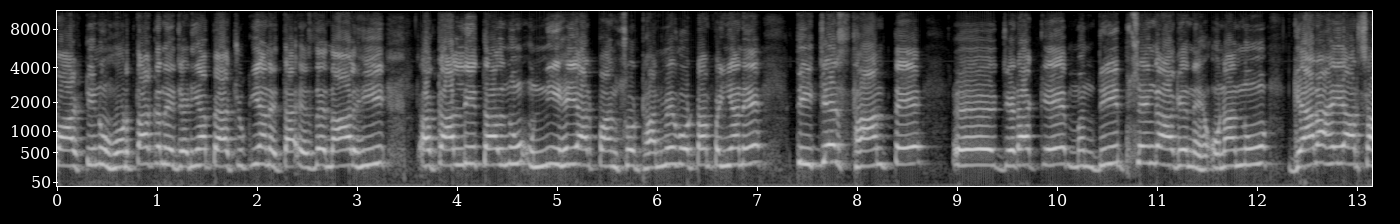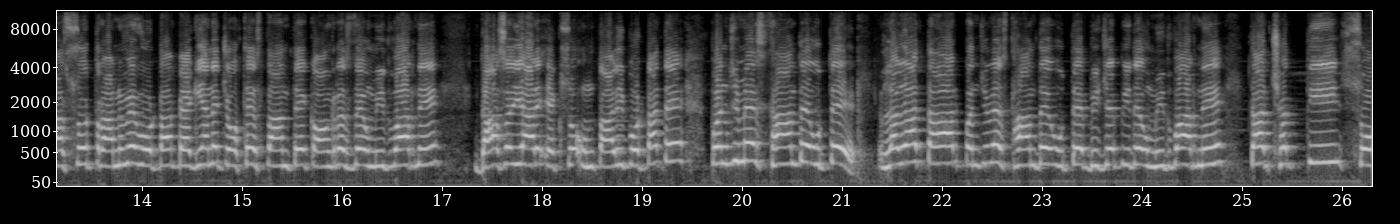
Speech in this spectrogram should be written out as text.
ਪਾਰਟੀ ਨੂੰ ਹੁਣ ਤੱਕ ਨੇ ਜਿਹੜੀਆਂ ਪੈ ਚੁੱਕੀਆਂ ਨੇ, ਤਾਂ ਇਸ ਦੇ ਨਾਲ ਹੀ ਅਕਾਲੀ ਦਲ ਨੂੰ 19598 ਵੋਟਾਂ ਪਈਆਂ ਨੇ। ਤੀਜੇ ਸਥਾਨ ਤੇ ਜਿਹੜਾ ਕਿ ਮਨਦੀਪ ਸਿੰਘ ਆ ਗਏ ਨੇ, ਉਹਨਾਂ ਨੂੰ 11793 ਵੋਟਾਂ ਪੈ ਗਈਆਂ ਨੇ। ਚੌਥੇ ਸਥਾਨ ਤੇ ਕਾਂਗਰਸ ਦੇ ਉਮੀਦਵਾਰ ਨੇ। 10139 ਵੋਟਾਂ ਤੇ ਪੰਜਵੇਂ ਸਥਾਨ ਦੇ ਉੱਤੇ ਲਗਾਤਾਰ ਪੰਜਵੇਂ ਸਥਾਨ ਦੇ ਉੱਤੇ ਬੀਜੇਪੀ ਦੇ ਉਮੀਦਵਾਰ ਨੇ ਤਾਂ 3600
